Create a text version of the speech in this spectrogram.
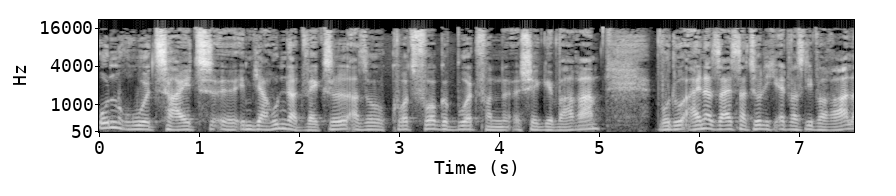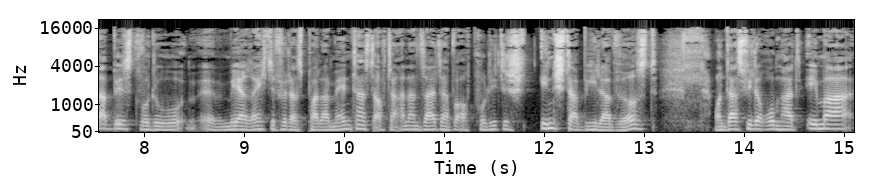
Unruhezeit äh, im Jahrhundertwechsel, also kurz vor Geburt von Che Guevara, wo du einerseits natürlich etwas liberaler bist, wo du äh, mehr Rechte für das Parlament hast, auf der anderen Seite aber auch politisch instabiler wirst. Und das wiederum hat immer,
